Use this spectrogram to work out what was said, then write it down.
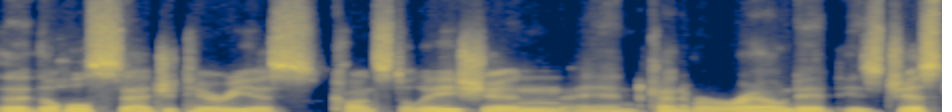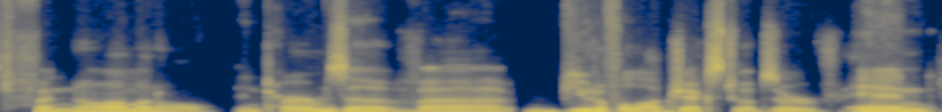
the the whole Sagittarius constellation and kind of around it is just phenomenal in terms of uh, beautiful objects to observe. And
